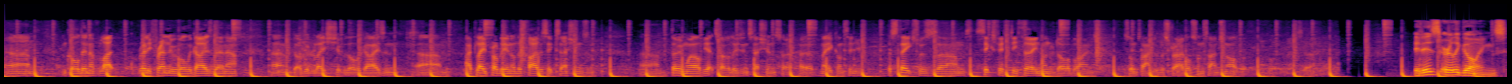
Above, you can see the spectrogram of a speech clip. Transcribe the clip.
um, and called in. I've like really friendly with all the guys there now. Um, got a good relationship with all the guys, and um, I played probably another five or six sessions. And, um, doing well, yet to have a losing session, so uh, may continue. The stakes was um, 650 $1,300 blinds sometimes with a straddle, sometimes not. So. It is early goings,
